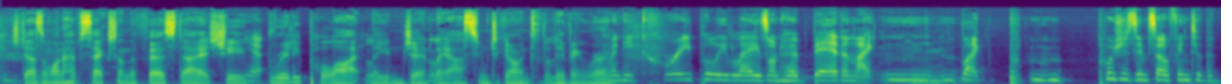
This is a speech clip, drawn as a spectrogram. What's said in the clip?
She doesn't want to have sex on the first day. She Yep. really politely and gently asks him to go into the living room. when he creepily lays on her bed and like mm, like p- mm, pushes himself into the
